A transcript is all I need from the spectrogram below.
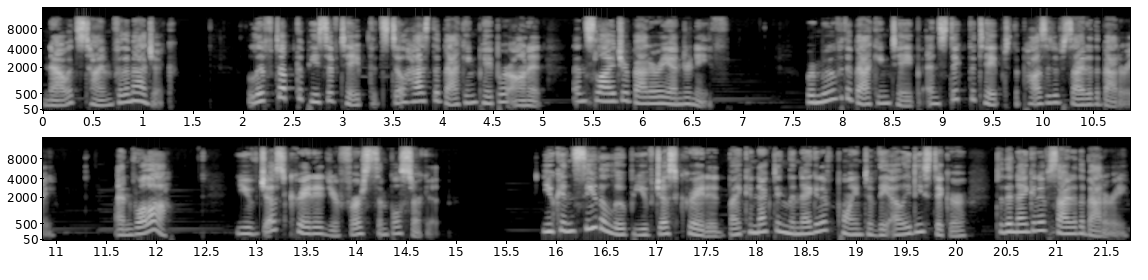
Now it's time for the magic. Lift up the piece of tape that still has the backing paper on it and slide your battery underneath. Remove the backing tape and stick the tape to the positive side of the battery. And voila! You've just created your first simple circuit. You can see the loop you've just created by connecting the negative point of the LED sticker to the negative side of the battery,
